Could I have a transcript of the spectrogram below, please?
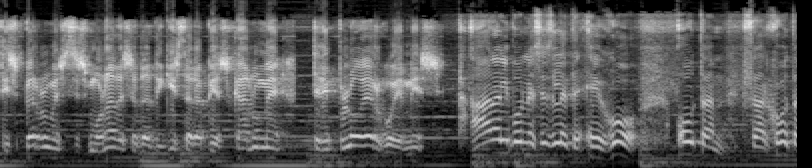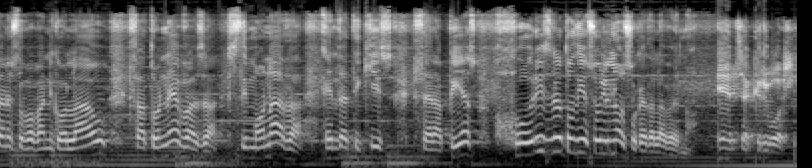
τις παίρνουμε στις μονάδες εντατικής θεραπείας. Κάνουμε τριπλό έργο εμείς. Άρα λοιπόν εσείς λέτε εγώ όταν θα ερχόταν στο Παπα-Νικολάου θα τον έβαζα στη μονάδα εντατικής θεραπείας χωρίς να τον διασωληνώσω καταλαβαίνω. Έτσι ακριβώς.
